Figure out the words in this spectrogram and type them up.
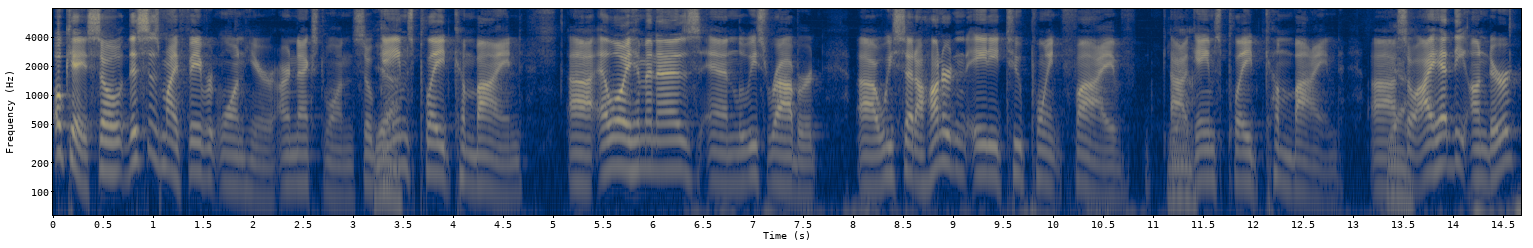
okay, so this is my favorite one here. Our next one. So Yeah. games played combined. Uh, Eloy Jimenez and Luis Robert. Uh, we said 182.5 uh, Yeah. games played combined. Uh, Yeah. So I had the under,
